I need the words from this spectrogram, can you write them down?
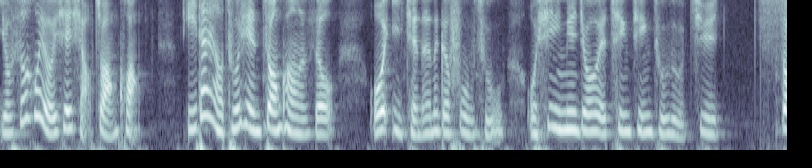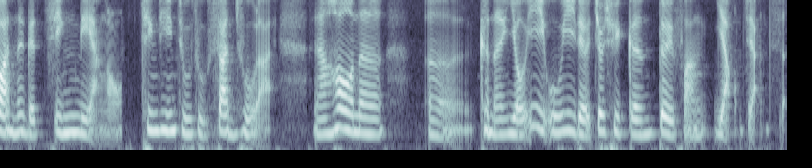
有时候会有一些小状况。一旦有出现状况的时候，我以前的那个付出，我心里面就会清清楚楚去算那个斤两哦，清清楚楚算出来，然后呢，呃，可能有意无意的就去跟对方要这样子。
